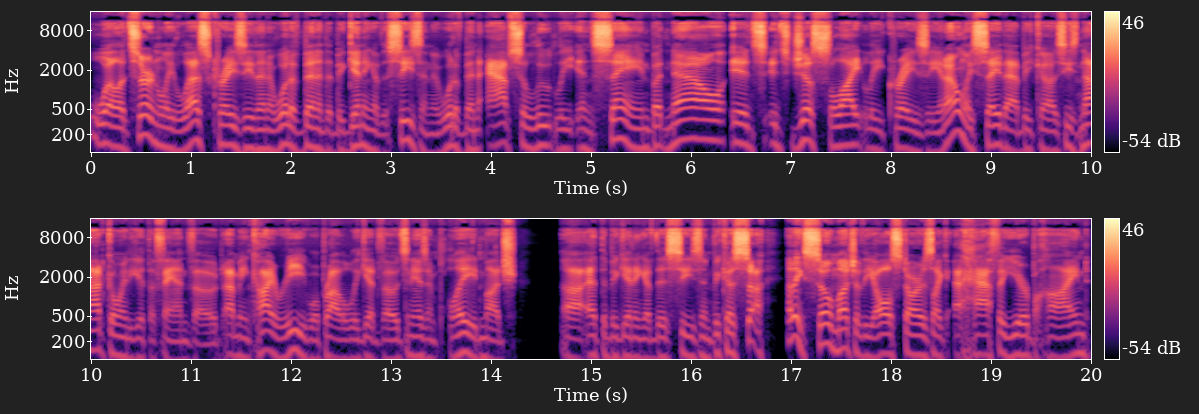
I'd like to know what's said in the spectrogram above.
Well, it's certainly less crazy than it would have been at the beginning of the season. It would have been absolutely insane, but now it's it's just slightly crazy. And I only say that because he's not going to get the fan vote. I mean, Kyrie will probably get votes, and he hasn't played much uh, at the beginning of this season because so, I think so much of the All Star is like a half a year behind.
